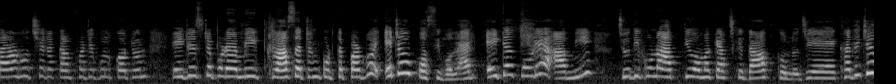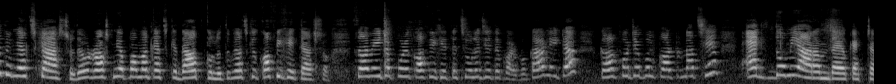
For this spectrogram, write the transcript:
কারণ হচ্ছে এটা কমফোর্টেবল কটন এই ড্রেসটা পরে আমি ক্লাস অ্যাটেন্ড করতে পারব, এটাও পসিবল আর এইটা পরে আমি যদি কোনো আত্মীয় আমাকে আজকে দাওয়াত করল যে, খাদিজা, তুমি আজকে আসো দেখো রশনি আপু আমাকে আজকে দাওয়াত করল, তুমি আজকে কফি খেতে আসো। তো আমি এটা পরে কফি খেতে চলে যেতে পারব। কারণ এটা কমফোর্টেবল কটন আছে, একদমই আরামদায়ক একটা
